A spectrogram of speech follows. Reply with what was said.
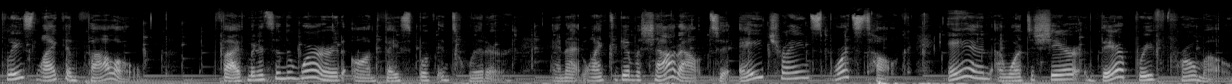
Please like and follow Five Minutes in the Word on Facebook and Twitter. And I'd like to give a shout out to A Train Sports Talk. And I want to share their brief promo.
